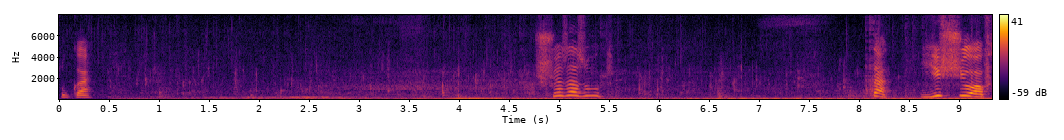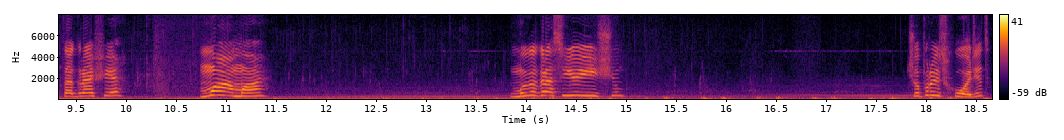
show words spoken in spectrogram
сука. Что за звуки? Так, еще фотография. Мама! Мы как раз ее ищем. Что происходит?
